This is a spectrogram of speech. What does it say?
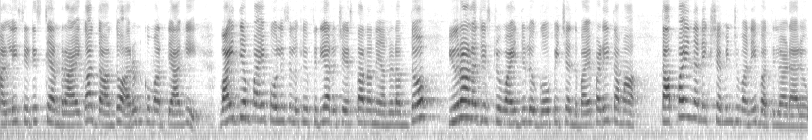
మళ్ళీ సిటీ స్కాన్ రాయగా దాంతో అరుణ్ కుమార్ త్యాగి వైద్యంపై పోలీసులకు ఫిర్యాదు చేస్తానని అనడంతో యూరాలజిస్టు వైద్యులు గోపీచంద్ భయపడి తమ తప్పైందని క్షమించమని బతిలాడారు.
